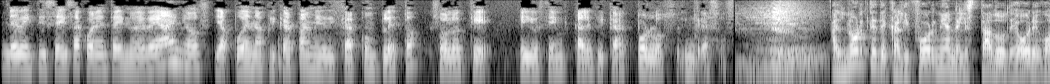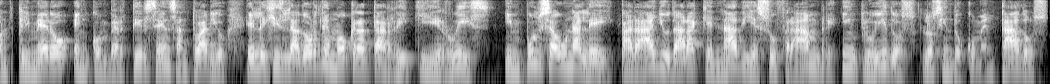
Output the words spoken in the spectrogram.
de 26 a 49 años ya pueden aplicar para Medical completo, solo que ellos tienen que calificar por los ingresos. Al norte de California, en el estado de Oregon, primero en convertirse en santuario, el legislador demócrata Ricky Ruiz impulsa una ley para ayudar a que nadie sufra hambre, incluidos los indocumentados.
